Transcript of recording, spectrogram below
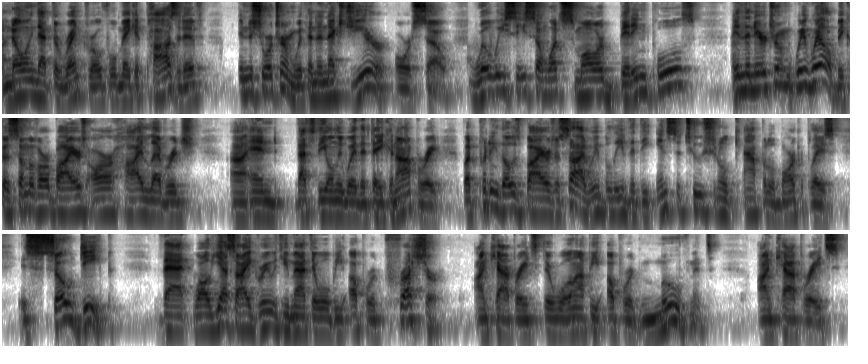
knowing that the rent growth will make it positive in the short term within the next year or so. Will we see somewhat smaller bidding pools in the near term? We will, because some of our buyers are high leverage. Uh, and that's the only way that they can operate. But putting those buyers aside, we believe that the institutional capital marketplace is so deep that while, yes, I agree with you, Matt, there will be upward pressure on cap rates, there will not be upward movement on cap rates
